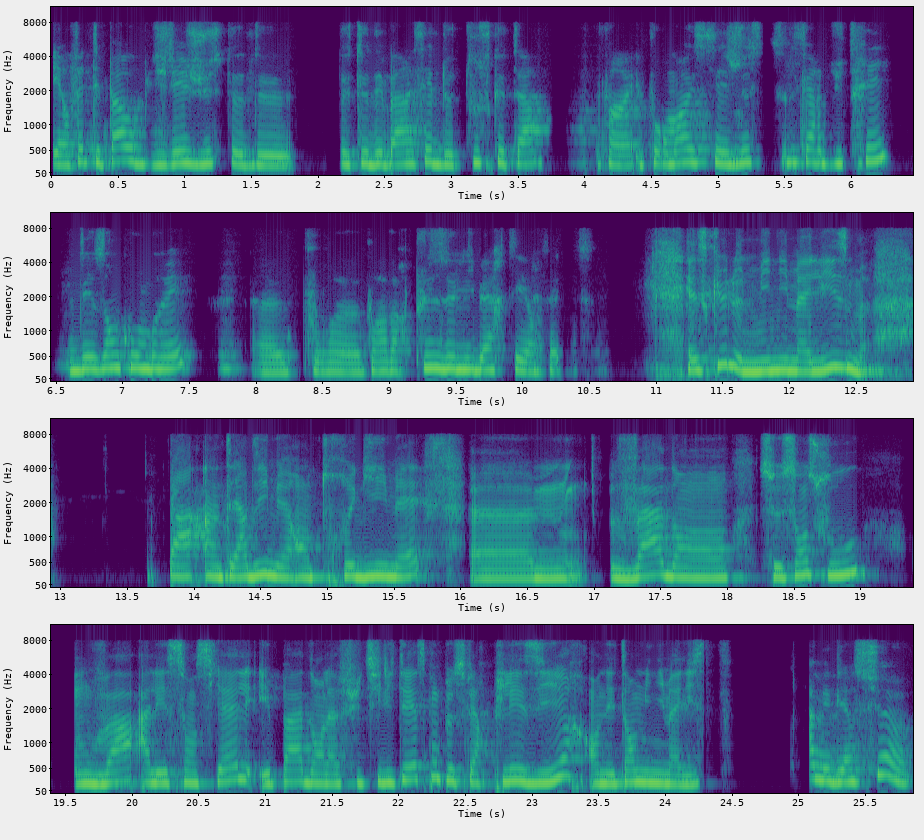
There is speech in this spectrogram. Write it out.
et en fait, tu n'es pas obligé juste de, de, te débarrasser de tout ce que tu as. Enfin, pour moi, c'est juste faire du tri, désencombrer euh, pour, euh, pour avoir plus de liberté en fait. Est-ce que le minimalisme pas interdit, mais entre guillemets, euh, va dans ce sens où on va à l'essentiel et pas dans la futilité? Est-ce qu'on peut se faire plaisir en étant minimaliste? Ah mais bien sûr.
